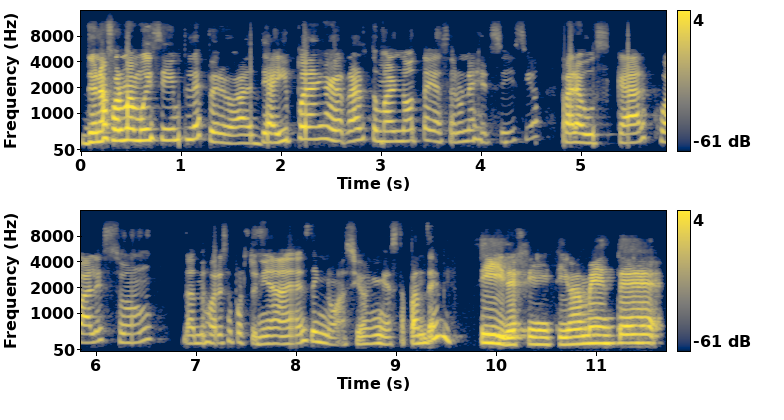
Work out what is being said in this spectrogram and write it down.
de una forma muy simple, pero ah, de ahí pueden agarrar, tomar nota y hacer un ejercicio para buscar cuáles son las mejores oportunidades de innovación en esta pandemia. Sí, definitivamente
